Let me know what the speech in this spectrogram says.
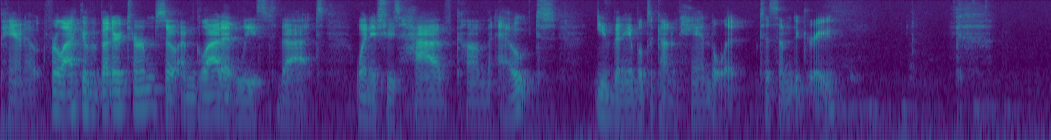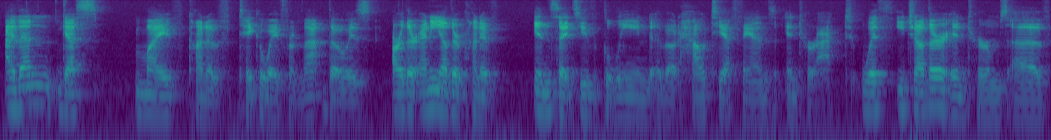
pan out, for lack of a better term. So I'm glad at least that when issues have come out, you've been able to kind of handle it to some degree. I then guess my kind of takeaway from that, though, is are there any other kind of insights you've gleaned about how TF fans interact with each other in terms of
